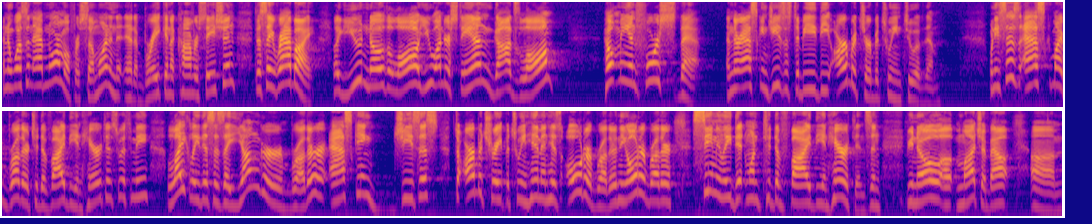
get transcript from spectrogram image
and it wasn't abnormal for someone and at a break in a conversation to say, Rabbi, like you know the law, you understand God's law, help me enforce that. And they're asking Jesus to be the arbiter between two of them. When he says, Ask my brother to divide the inheritance with me, likely this is a younger brother asking Jesus to arbitrate between him and his older brother. And the older brother seemingly didn't want to divide the inheritance. And if you know uh, much about um,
